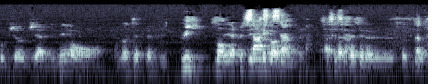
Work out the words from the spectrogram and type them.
objet, objet animé, on, on donne cette même justice. Oui, bon, ça, c'est simple. Ah, ça, ça c'est le, le, truc. D'accord.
